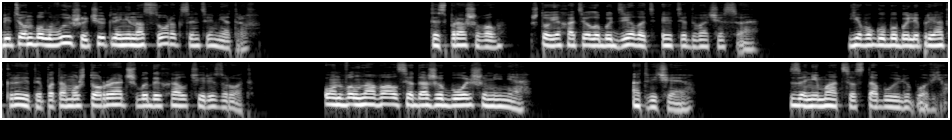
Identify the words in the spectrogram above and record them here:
ведь он был выше чуть ли не на 40 сантиметров. Ты спрашивал, что я хотела бы делать эти два часа. Его губы были приоткрыты, потому что Радж выдыхал через рот. Он волновался даже больше меня. Отвечаю. Заниматься с тобой любовью.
